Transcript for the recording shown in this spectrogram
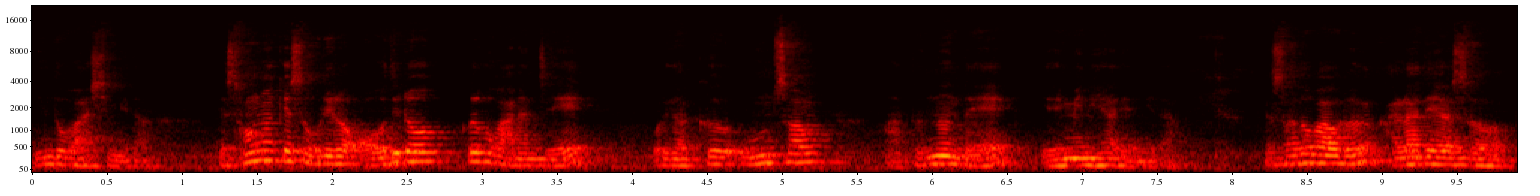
인도하십니다. 성령께서 우리를 어디로 끌고 가는지 우리가 그 음성 아, 듣는데 예민해야 됩니다. 사도 바울은 갈라디아서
